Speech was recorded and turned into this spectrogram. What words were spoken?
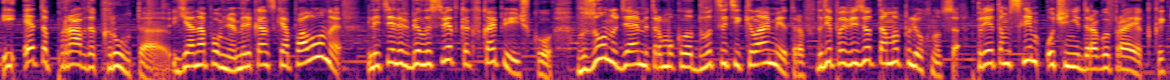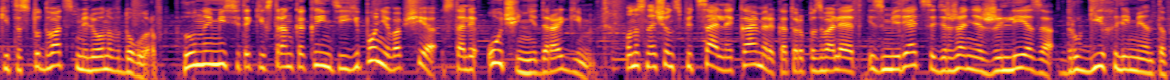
И это правда круто. Я напомню, американские Аполлоны летели в белый свет как в копеечку. В зону диаметром около 20 километров. Где повезет, там и плюхнуться. При этом Слим очень недорогой проект. Какие-то 120 миллионов долларов. Лунные миссии таких стран, как Индия и Япония, вообще стали очень недорогими. Он оснащен специальной камерой, который позволяет измерять содержание железа, других элементов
